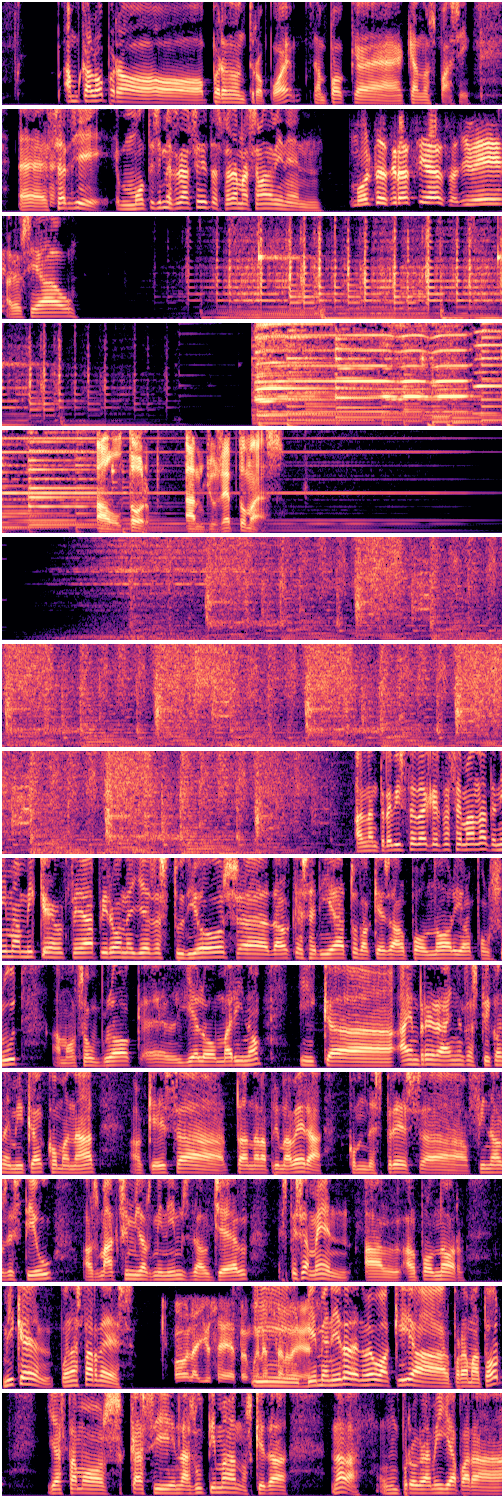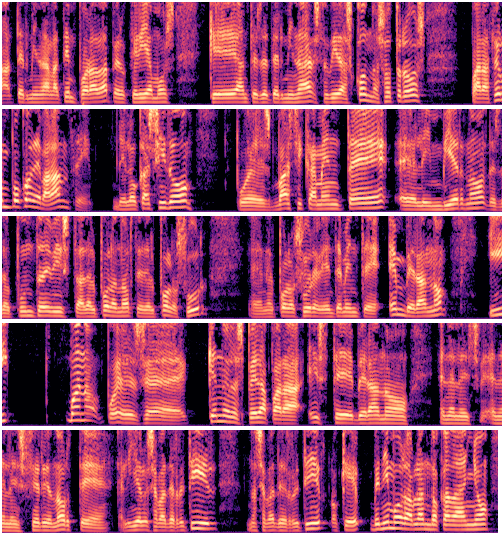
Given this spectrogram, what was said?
amb calor, però, però no en tropo, eh? Tampoc que, que no es passi. Eh, Sergi, moltíssimes gràcies i t'esperem la setmana vinent. Moltes gràcies, vagi bé. Adéu-siau. El Torb, amb Josep Tomàs. En l'entrevista d'aquesta setmana tenim a Miquel Cea Pirón, ell és estudiós eh, del que seria tot el que és el Pol Nord i el Pol Sud, amb el seu blog, el Hielo Marino, i que any rere any ens explica una mica com ha anat el que és eh, tant a la primavera com després a eh, finals d'estiu, els màxims i els mínims del gel, especialment al, al Pol Nord. Miquel, buenas tardes. Hola, Josep. Buenas y tardes. bienvenido de nuevo aquí al programa Tor. Ya estamos casi en las últimas, nos queda nada, un programilla para terminar la temporada, pero queríamos que antes de terminar estuvieras con nosotros para hacer un poco de balance de lo que ha sido, pues básicamente el invierno desde el punto de vista del Polo Norte y del Polo Sur, en el Polo Sur evidentemente en verano, y bueno, pues eh, ¿qué nos espera para este verano en el, en el hemisferio norte? El hielo se va a derretir, no se va a derretir, lo que venimos hablando cada año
